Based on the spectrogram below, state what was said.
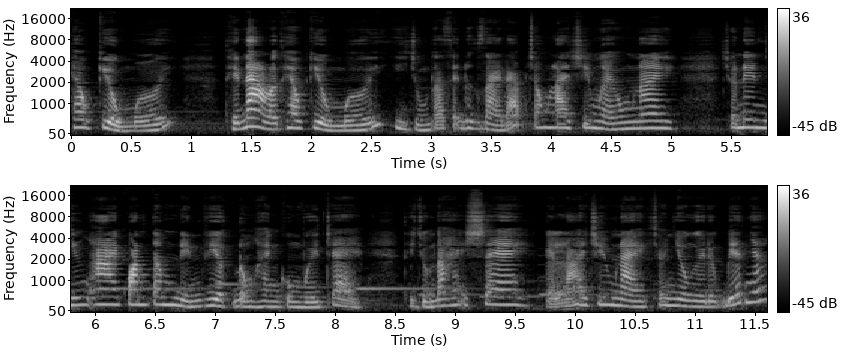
theo kiểu mới. Thế nào là theo kiểu mới thì chúng ta sẽ được giải đáp trong livestream ngày hôm nay. Cho nên những ai quan tâm đến việc đồng hành cùng với trẻ thì chúng ta hãy share cái livestream này cho nhiều người được biết nhé.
